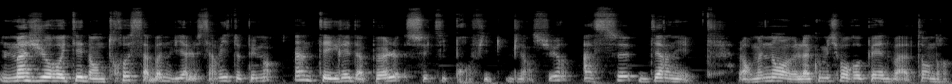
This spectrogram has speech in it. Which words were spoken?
Une majorité d'entre eux s'abonnent via le service de paiement intégré d'Apple, ce qui profite bien sûr à ce dernier. Alors maintenant, la Commission européenne va attendre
